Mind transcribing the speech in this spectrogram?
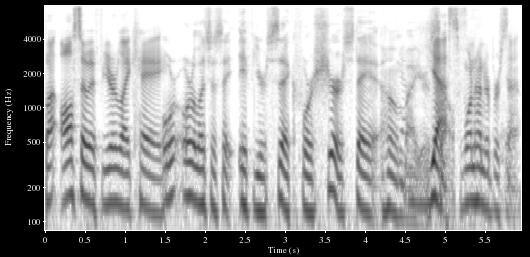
But also, if you're like, hey, Or, or let's just say, if you're sick, for sure, stay at home by yourself. yes, 100%.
